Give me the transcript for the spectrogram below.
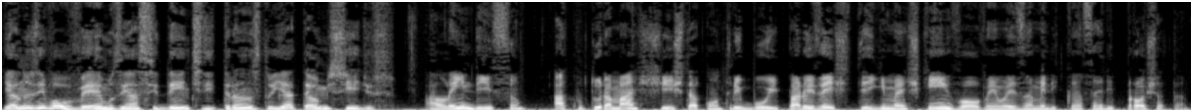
e a nos envolvermos em acidentes de trânsito e até homicídios. Além disso, a cultura machista contribui para os estigmas que envolvem o exame de câncer de próstata.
